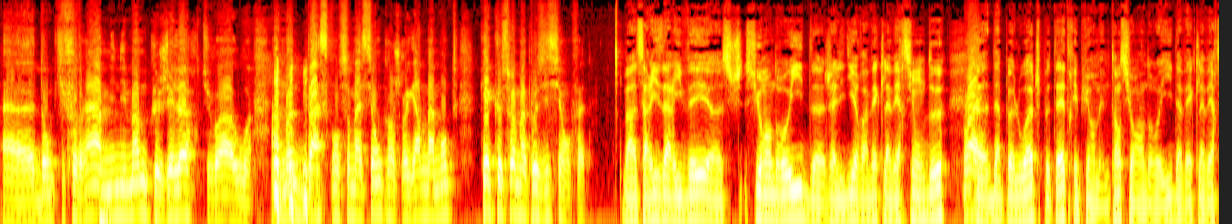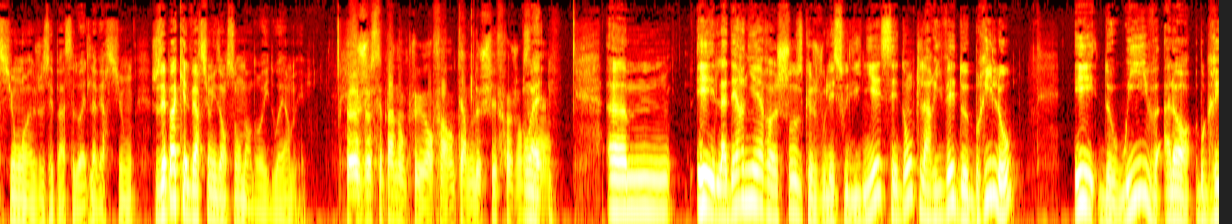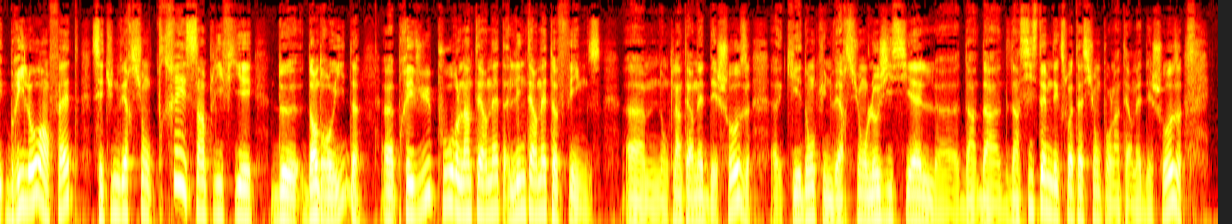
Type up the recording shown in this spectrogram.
Euh, donc il faudrait un minimum que j'ai l'heure, tu vois, ou un mode basse consommation quand je regarde ma montre, quelle que soit ma position en fait. Bah, ça risque d'arriver euh, sur Android, j'allais dire avec la version 2 euh, d'Apple Watch peut-être, et puis en même temps sur Android avec la version, je sais pas, ça doit être la version, je sais pas quelle version ils en sont d'Android Wear, mais je sais pas non plus. Enfin en termes de chiffres, j'en sais rien. et la dernière chose que je voulais souligner, c'est donc l'arrivée de Brillo et de Weave. Alors Brillo en fait, c'est une version très simplifiée de d'Android euh, prévue pour l'internet l'Internet of Things. Euh, donc l'internet des choses, euh, qui est donc une version logicielle d'un système d'exploitation pour l'internet des choses.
